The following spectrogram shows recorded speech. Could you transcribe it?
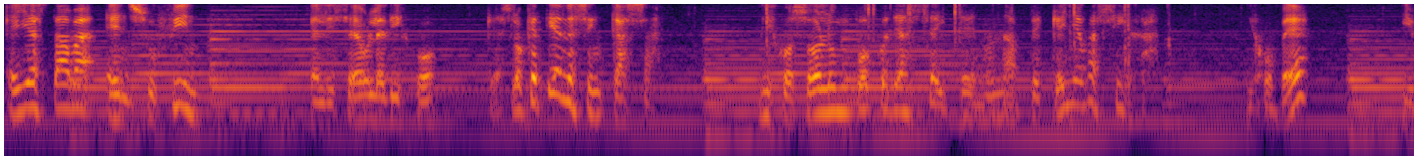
Ella estaba en su fin. Eliseo le dijo, ¿qué es lo que tienes en casa? Dijo, solo un poco de aceite en una pequeña vasija. Dijo, ve y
